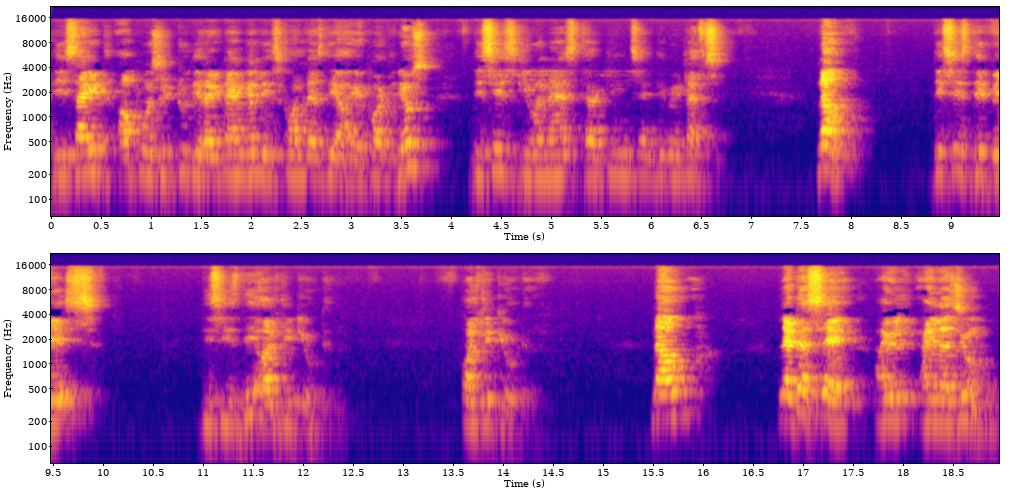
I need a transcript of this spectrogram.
the side opposite to the right angle is called as the hypotenuse. This is given as 13 centimeters. Now, this is the base. This is the altitude. Altitude. Now, let us say, I will, I will assume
